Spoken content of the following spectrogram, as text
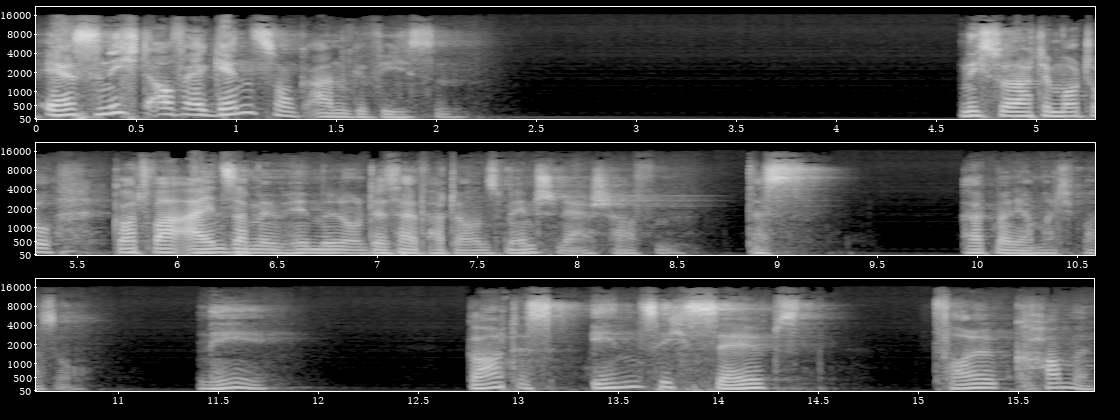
Er ist nicht auf Ergänzung angewiesen. Nicht so nach dem Motto, Gott war einsam im Himmel und deshalb hat er uns Menschen erschaffen. Das hört man ja manchmal so. Nee, Gott ist in sich selbst vollkommen.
